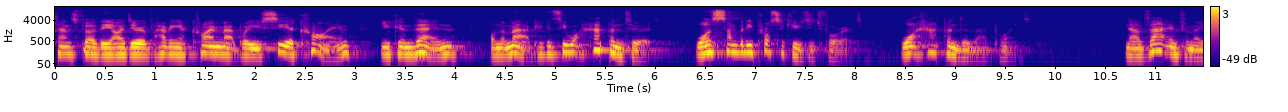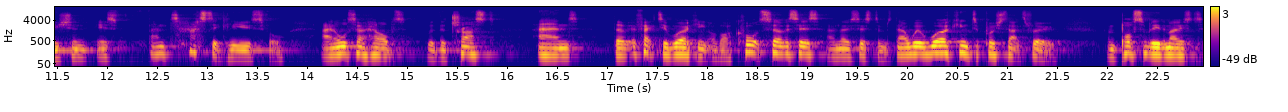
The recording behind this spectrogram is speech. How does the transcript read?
transfer the idea of having a crime map where you see a crime, you can then, on the map, you can see what happened to it. Was somebody prosecuted for it? What happened at that point? Now, that information is fantastically useful and also helps with the trust and the effective working of our court services and those systems. Now, we're working to push that through, and possibly the most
